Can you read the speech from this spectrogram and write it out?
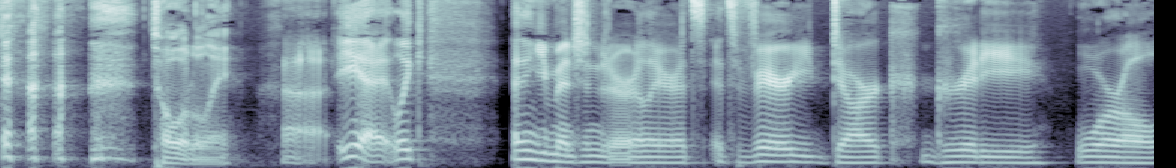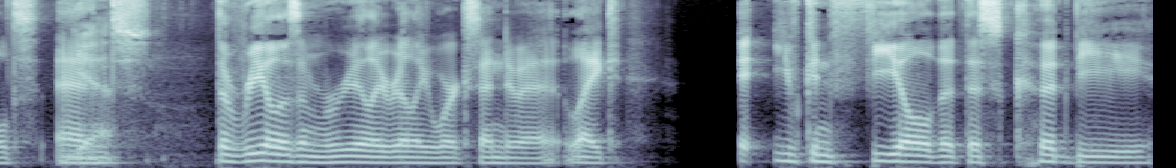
Totally. Uh, yeah, like I think you mentioned it earlier. It's it's very dark, gritty world, and yes. The realism really, really works into it. Like it, you can feel that this could be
